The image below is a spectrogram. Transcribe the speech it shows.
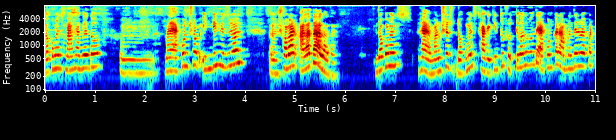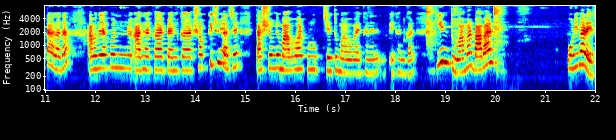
ডকুমেন্টস না থাকলে তো মানে এখন সব ইন্ডিভিজুয়াল সবার আলাদা আলাদা। ডকুমেন্টস হ্যাঁ মানুষের ডকুমেন্টস থাকে, কিন্তু সত্যি কথা বলতে এখনকার আমাদের ব্যাপারটা আলাদা। আমাদের এখন আধার কার্ড প্যান কার্ড সব কিছুই আছে। তার সঙ্গে মা বাবার প্রুফ যেহেতু মা বাবা এখানে, এখানকার। কিন্তু আমার বাবার পরিবারের,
